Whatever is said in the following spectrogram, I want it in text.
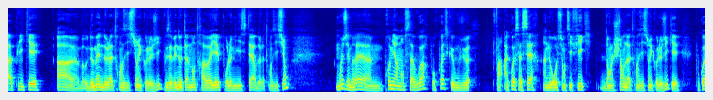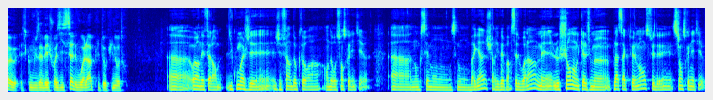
appliquées euh, au domaine de la transition écologique. Vous avez notamment travaillé pour le ministère de la Transition. Moi, j'aimerais euh, premièrement savoir pourquoi est-ce que vous, enfin, à quoi ça sert un neuroscientifique dans le champ de la transition écologique et pourquoi est-ce que vous avez choisi cette voie-là plutôt qu'une autre? Euh, ouais, en effet. Alors, du coup, moi, j'ai j'ai fait un doctorat en neurosciences cognitives. Euh, donc, c'est mon c'est mon bagage. Je suis arrivé par cette voie-là. Mais le champ dans lequel je me place actuellement, c'est des sciences cognitives.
